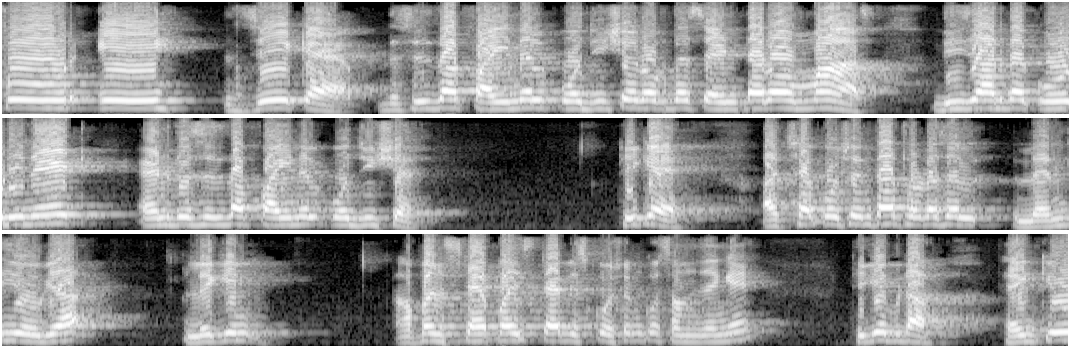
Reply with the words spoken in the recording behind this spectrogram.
four A J cap this is the final position of the centre of mass these are the coordinate and this is the final position ठीक है? अच्छा क्वेश्चन था, थोड़ा सा लेंदी हो गया, लेकिन अपन स्टेप बाय स्टेप इस क्वेश्चन को समझेंगे। ठीक है बेटा? थैंक यू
